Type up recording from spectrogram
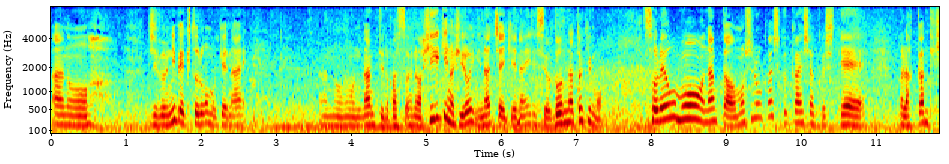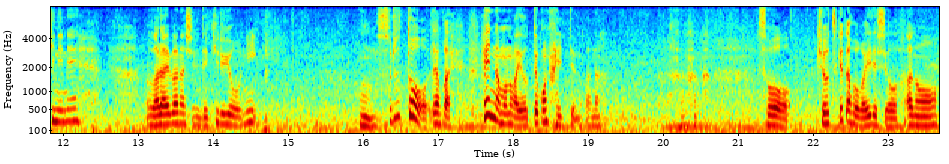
あの自分にベクトルを向けない。あのなていうのかそういうのは悲劇のヒロインになっちゃいけないですよ。どんな時も。それをもうなんか面白おかしく解釈して、まあ、楽観的にね笑い話にできるように、うん、するとなんか変なものが寄ってこないっていうのかな。そう。気をつけた方がいいですよ。あの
